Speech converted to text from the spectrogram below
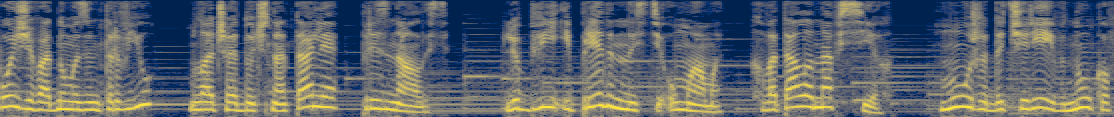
Позже в одном из интервью младшая дочь Наталья призналась, любви и преданности у мамы хватало на всех – мужа, дочерей, внуков,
